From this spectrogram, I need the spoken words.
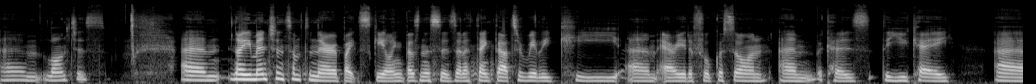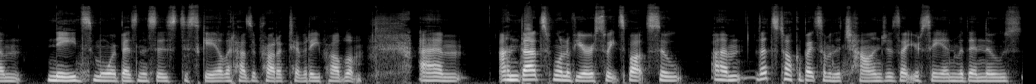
um, launches. Um, now, you mentioned something there about scaling businesses, and I think that's a really key um, area to focus on um, because the UK um, needs more businesses to scale. It has a productivity problem. Um, and that's one of your sweet spots. So um, let's talk about some of the challenges that you're seeing within those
